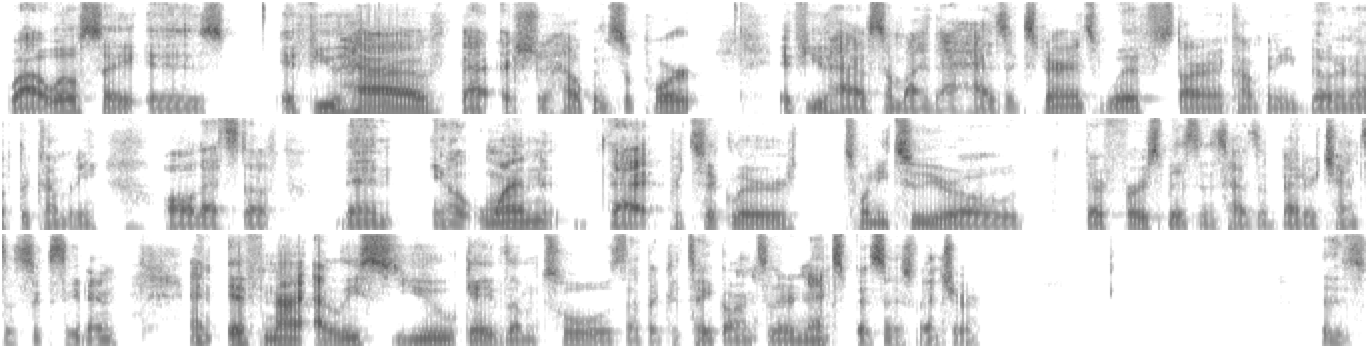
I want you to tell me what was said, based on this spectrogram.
what I will say is if you have that extra help and support, if you have somebody that has experience with starting a company, building up the company, all that stuff, then, you know, one, that particular 22 year old their first business has a better chance of succeeding. And if not, at least you gave them tools that they could take on to their next business venture. Is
